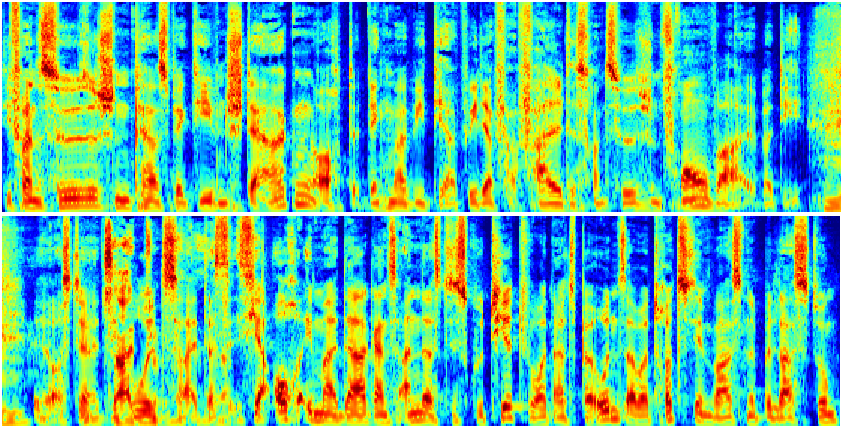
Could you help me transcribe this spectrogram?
die französischen Perspektiven stärken. Auch denk mal, wie der, wie der Verfall des französischen Franc war über die hm. äh, aus der de Gaulle-Zeit. Das ja. ist ja auch immer da ganz anders diskutiert worden als bei uns, aber trotzdem war es eine Belastung.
